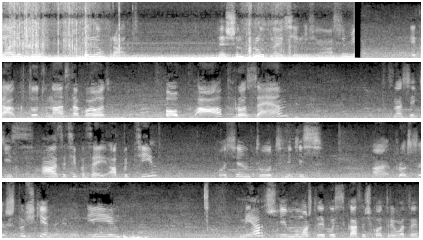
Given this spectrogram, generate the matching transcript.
Я люблю виноград. Passion fruit найти, ніфіга собі. І так, тут у нас такий от поп-ап розе. Тут у нас якісь. А, це типу цей апеті. Потім тут якісь а, просто штучки і мерч, і ви можете якусь карточку отримати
